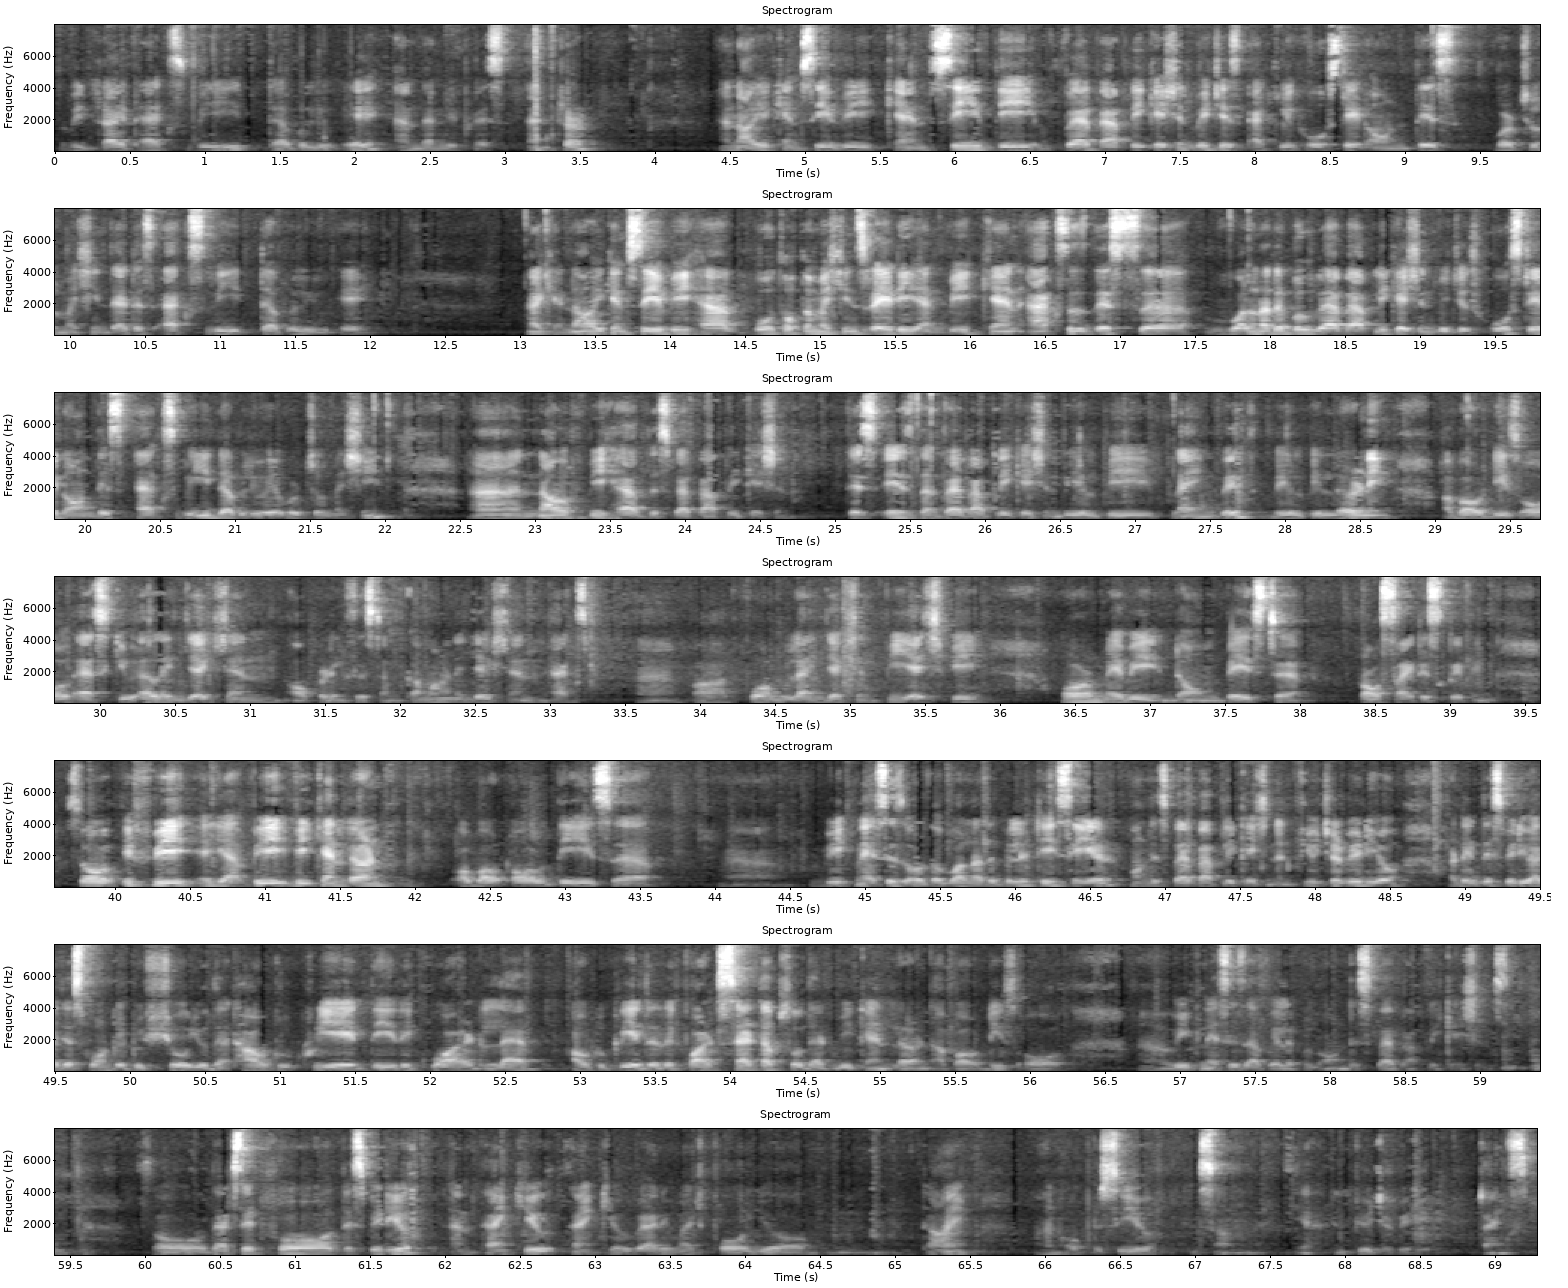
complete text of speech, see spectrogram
We write xvwa and then we press enter and now you can see we can see the web application which is actually hosted on this virtual machine that is xvwa okay now you can see we have both of the machines ready and we can access this uh, vulnerable web application which is hosted on this xvwa virtual machine. And now we have this web application. This is the web application we will be playing with. We will be learning about these all sql injection operating system command injection x path formula injection php or maybe DOM based uh, cross-site scripting. So if we yeah we we can learn about all these uh, weaknesses or the vulnerabilities here on this web application in future video. But in this video i just wanted to show you that how to create the required lab how to create the required setup so that we can learn about these all uh, weaknesses available on this web applications so that's it for this video and thank you thank you very much for your um, time and hope to see you in some yeah in future video. Thanks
